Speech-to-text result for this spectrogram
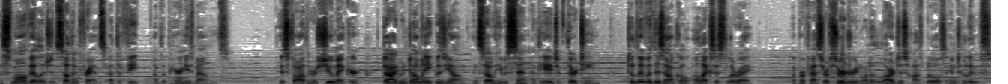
a small village in southern France at the feet of the Pyrenees Mountains. His father, a shoemaker, died when Dominique was young, and so he was sent at the age of 13 to live with his uncle, Alexis Larrey, a professor of surgery in one of the largest hospitals in Toulouse.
